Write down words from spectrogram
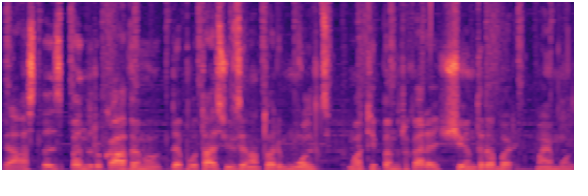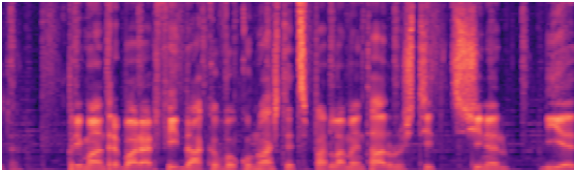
de astăzi pentru că avem deputați și senatori mulți, motiv pentru care și întrebări mai multe. Prima întrebare ar fi dacă vă cunoașteți parlamentarul, știți cine e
